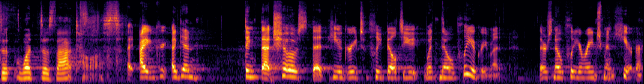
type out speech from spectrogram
that- what does that tell us? I, I agree, again, think that shows that he agreed to plead guilty with no plea agreement. There's no plea arrangement here.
